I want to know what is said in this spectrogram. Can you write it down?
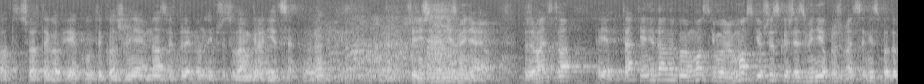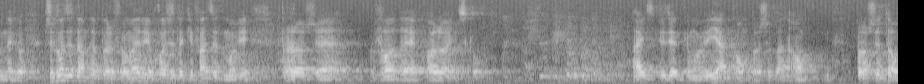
od IV wieku, tylko zmieniają nazwy plemion i przesuwają granice, prawda? Czyli nic nie zmieniają. Proszę Państwa, tak, ja niedawno byłem w Moskwie, mówię, w Moskwie wszystko się zmieniło, proszę Państwa, nic podobnego. Przychodzę tam do perfumerii, wchodzi taki facet, mówi, proszę wodę kolońską. A ekspedientka mówi, jaką, proszę Pana? On, proszę tą.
